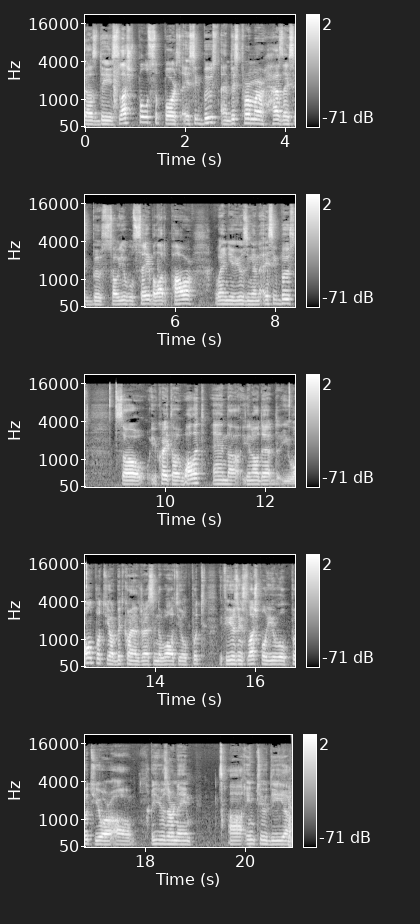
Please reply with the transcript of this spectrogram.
because the Slushpool supports ASIC boost and this firmware has ASIC boost so you will save a lot of power when you're using an ASIC boost. So you create a wallet and uh, you know that you won't put your bitcoin address in the wallet. You'll put if you're using Slushpool you will put your uh, username uh, into the uh,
